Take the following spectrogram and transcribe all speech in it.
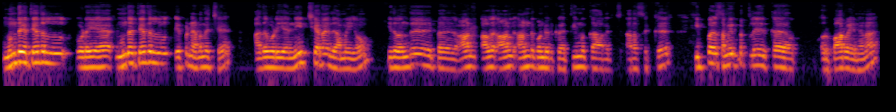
முந்தைய தேர்தல் உடைய முந்தைய தேர்தல் எப்படி நடந்துச்சு அதோடைய நீட்சியா தான் இது அமையும். இது வந்து இப்ப ஆள்- ஆண்டு கொண்டு இருக்கிற திமுக அரசு- அரசுக்கு இப்ப சமீபத்துல இருக்க ஒரு பார்வை என்னன்னா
